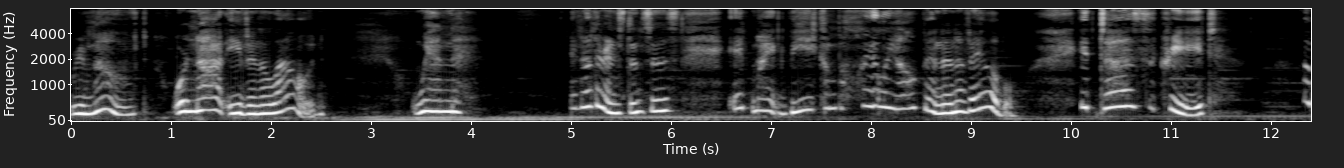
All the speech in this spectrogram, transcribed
removed or not even allowed, when in other instances it might be completely open and available. It does create a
